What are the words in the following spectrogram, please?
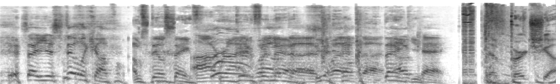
woman. So you're still a couple. I'm still safe. All We're right, good for well now. done. Well done. Thank you. okay. The Bert Show.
